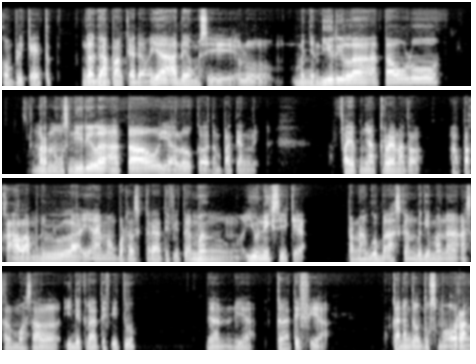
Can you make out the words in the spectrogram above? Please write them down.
complicated, nggak gampang kadang. Ya ada yang mesti lu menyendirilah, atau lu merenung sendirilah, atau ya lu ke tempat yang vibe-nya keren, atau apa ke alam dululah. Ya emang proses kreatif itu emang unik sih, kayak pernah gue bahas kan bagaimana asal muasal ide kreatif itu, dan ya kreatif ya kadang nggak untuk semua orang.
